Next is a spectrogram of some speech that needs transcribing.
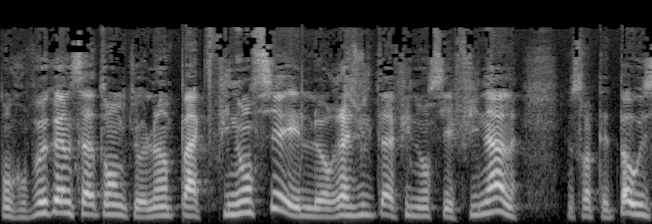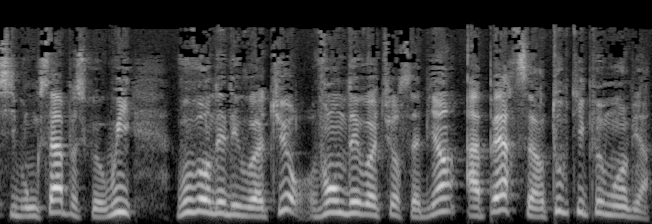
donc on peut quand même s'attendre que l'impact financier et le résultat financier final ne sera peut-être pas aussi bon que ça, parce que oui, vous vendez des voitures, vendre des voitures c'est bien, à perte c'est un tout petit peu moins bien.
